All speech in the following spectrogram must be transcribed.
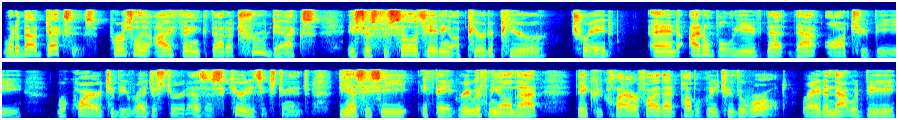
What about dexes? Personally, I think that a true dex is just facilitating a peer to peer trade. And I don't believe that that ought to be required to be registered as a securities exchange. The SEC, if they agree with me on that, they could clarify that publicly to the world, right? And that would be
